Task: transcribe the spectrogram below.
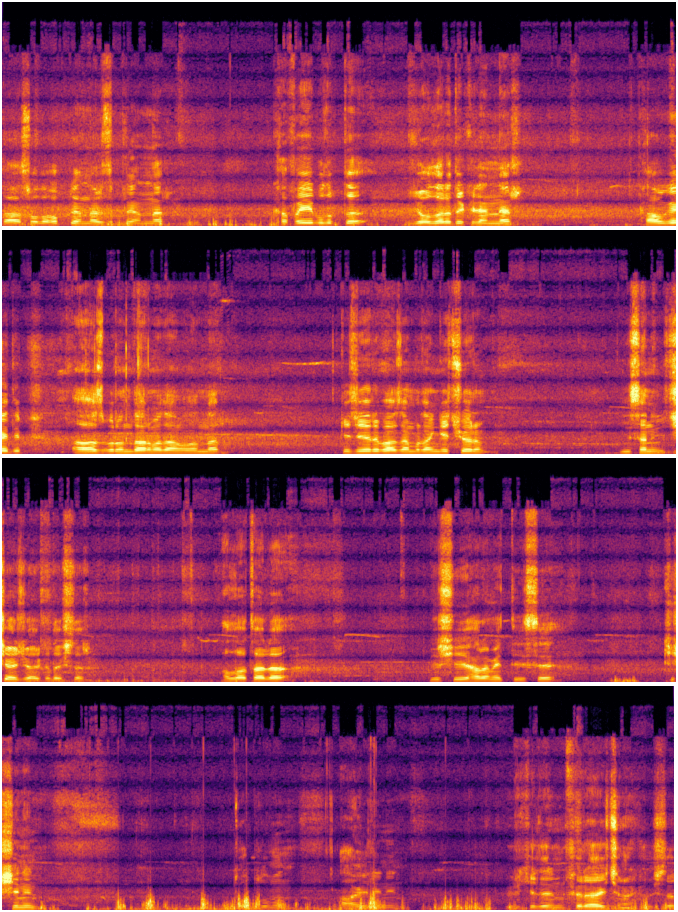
Sağa sola hoplayanlar, zıplayanlar. Kafayı bulup da yollara dökülenler. Kavga edip ağız burun darmadağın olanlar. Geceleri bazen buradan geçiyorum. İnsanın içi acıyor arkadaşlar. allah Teala bir şeyi haram ettiyse kişinin, toplumun, ailenin, ülkelerin ferahı için arkadaşlar.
